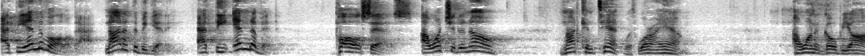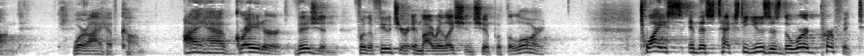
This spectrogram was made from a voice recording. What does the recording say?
At the end of all of that, not at the beginning, at the end of it, Paul says, I want you to know, I'm not content with where I am. I want to go beyond where I have come. I have greater vision for the future in my relationship with the Lord. Twice in this text, he uses the word perfect.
